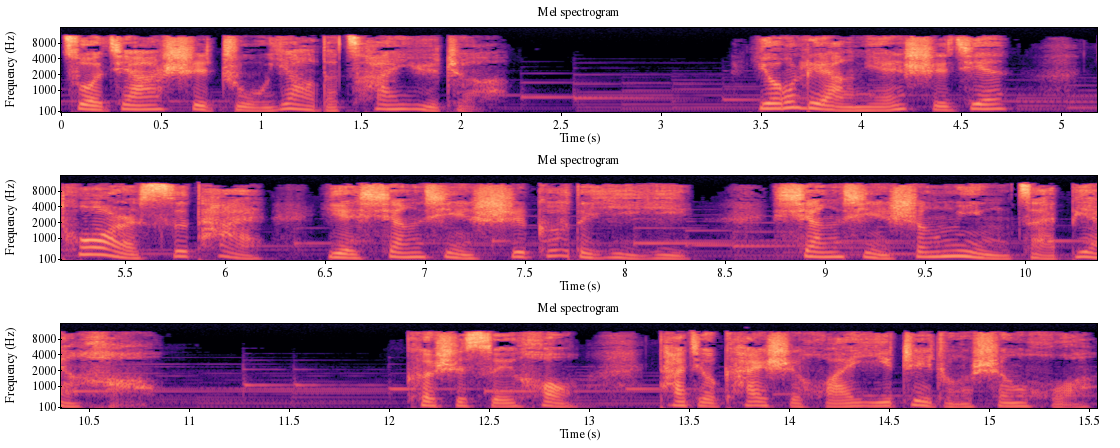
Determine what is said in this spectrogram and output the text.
作家是主要的参与者。有两年时间，托尔斯泰也相信诗歌的意义，相信生命在变好。可是随后，他就开始怀疑这种生活。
